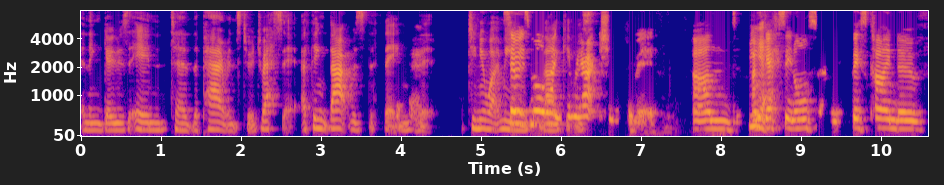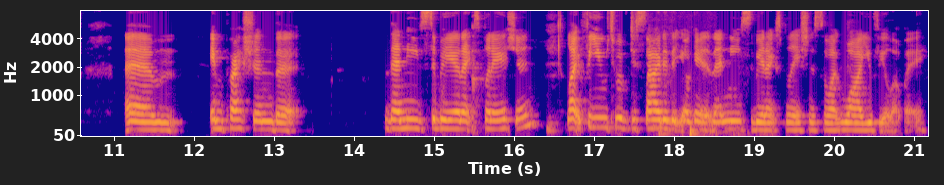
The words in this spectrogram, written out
and then goes in to the parents to address it. I think that was the thing. Okay. That, do you know what I mean? So it's more like, it was- reaction to it, and I'm Yeah. guessing also this kind of um impression that there needs to be an explanation. Like for you to have decided that you're gay, there needs to be an explanation as to like why you feel that way.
